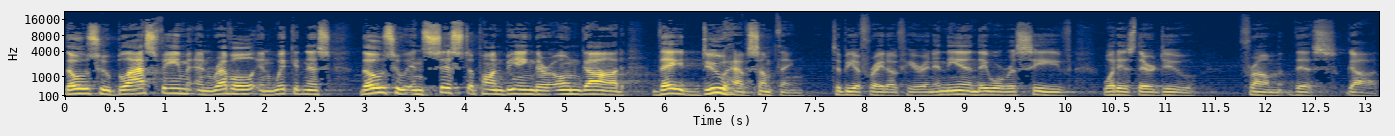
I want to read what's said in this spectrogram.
those who blaspheme and revel in wickedness, those who insist upon being their own God, they do have something to be afraid of here. And in the end, they will receive what is their due from this God.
